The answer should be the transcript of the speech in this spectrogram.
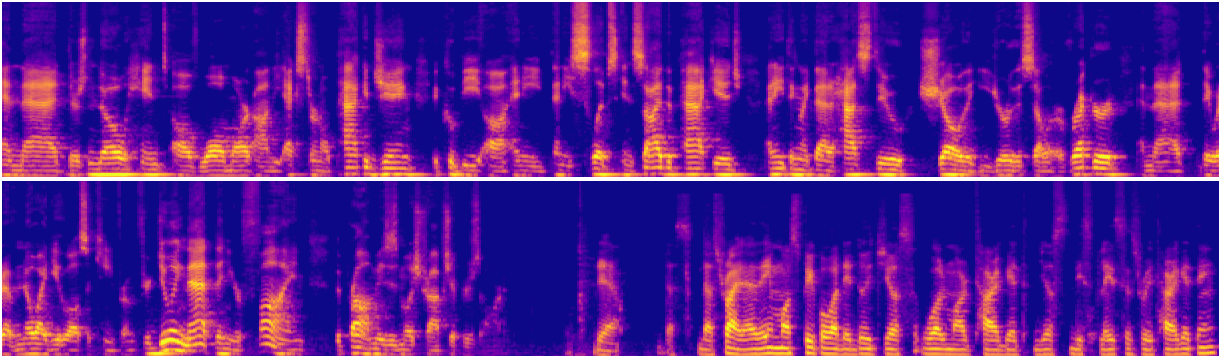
and that there's no hint of Walmart on the external packaging. It could be uh, any any slips inside the package, anything like that. It has to show that you're the seller of record and that they would have no idea who else it came from. If you're doing that, then you're fine. The problem is, is most drop shippers aren't. Yeah, that's that's right. I think most people what they do is just Walmart, Target, just these places retargeting,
